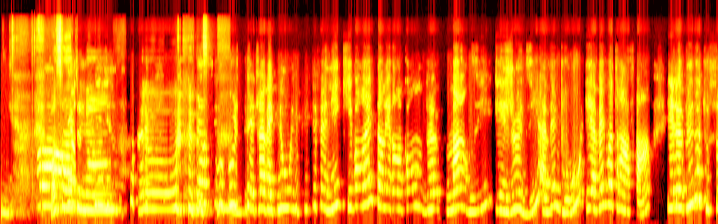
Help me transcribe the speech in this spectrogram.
Bonsoir tout le monde. Allô? Merci beaucoup d'être là avec nous. Et puis Stéphanie, qui vont être dans les rencontres de mardi et jeudi avec vous et avec votre enfant. Et le but de tout ça,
